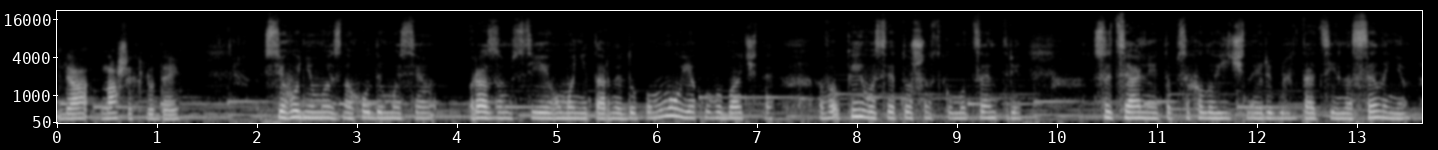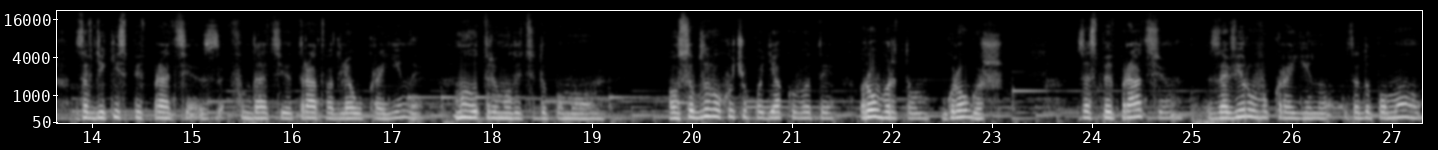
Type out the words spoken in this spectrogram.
для наших людей. Сьогодні ми знаходимося разом з цією гуманітарною допомогою, яку ви бачите, в Києво-Святошинському центрі соціальної та психологічної реабілітації населення. Завдяки співпраці з фундацією Тратва для України ми отримали цю допомогу. А особливо хочу подякувати Роберту Грогош за співпрацю, за віру в Україну, за допомогу,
